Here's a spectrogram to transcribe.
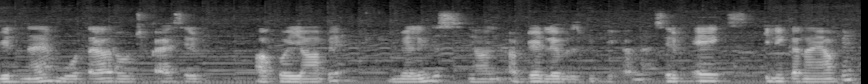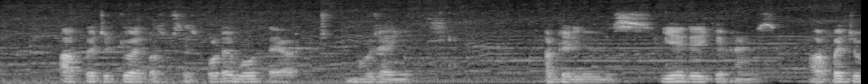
with name वो तैयार हो चुका है, सिर्फ़ आपको यहाँ पे मेलिंग्स यहाँ अपडेट लेवल्स पे क्लिक करना है। सिर्फ़ एक क्लिक करना है यहाँ पे, आपका जो ट्वेल्व पासपोर्ट फ़ोटो है, वो तैयार हो जाएँगे। अपडेट लेवल्स ये देखिए फ्रेंड्स आपका जो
